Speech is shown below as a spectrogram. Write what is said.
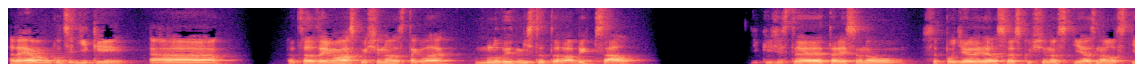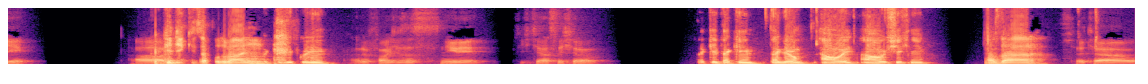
Hele, já vám kluci díky a docela zajímavá zkušenost takhle mluvit místo toho, abych psal. Díky, že jste tady se mnou se podělili o své zkušenosti a znalosti. A taky díky za pozvání. Taky děkuji. A doufám, že zase někdy příště naslyšenou. Taky, taky. Tak jo, ahoj, ahoj všichni. Nazdar. Čau, čau.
